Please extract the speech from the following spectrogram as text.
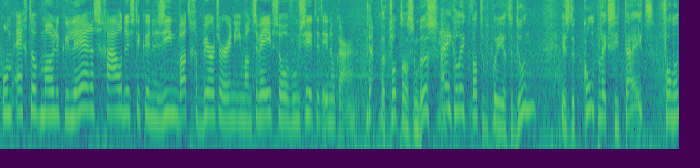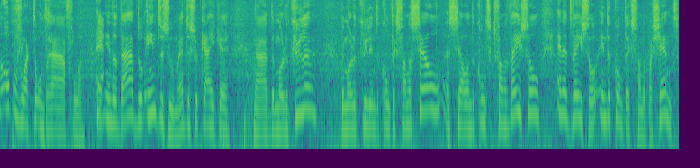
om echt op moleculaire schaal dus te kunnen zien wat gebeurt er in iemands weefsel of hoe zit het in elkaar. Ja, dat klopt als een bus. Eigenlijk wat we proberen te doen is de complexiteit van een oppervlak te ontrafelen. En Ja. inderdaad door in te zoomen. Dus we kijken naar de moleculen, de moleculen in de context van een cel, een cel in de context van een weefsel en het weefsel in de context van de patiënt.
